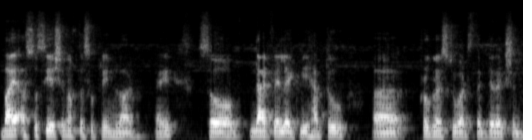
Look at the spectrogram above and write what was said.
By association of the Supreme Lord, right? So that way, like we have to uh, progress towards that direction.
